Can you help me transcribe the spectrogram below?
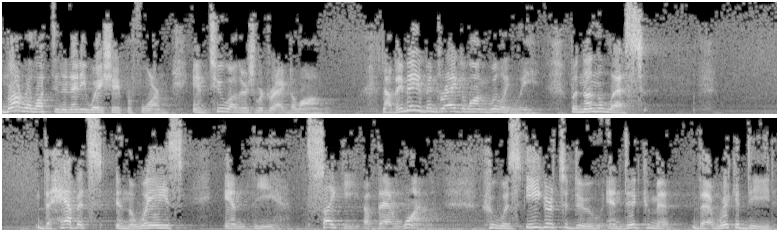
not reluctant in any way, shape, or form, and two others were dragged along. Now, they may have been dragged along willingly, but nonetheless, the habits and the ways and the psyche of that one who was eager to do and did commit that wicked deed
